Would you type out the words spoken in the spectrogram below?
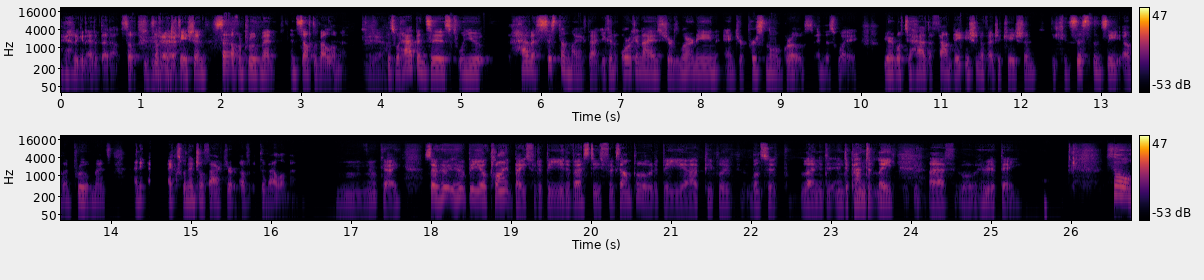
I guess we can edit that out. So self-education, self-improvement, and self-development. Because yeah. what happens is when you have a system like that, you can organize your learning and your personal growth in this way. You're able to have the foundation of education, the consistency of improvement, and the exponential factor of development. Mm, okay. So who who would be your client base? Would it be universities, for example, or would it be uh, people who want to learn independently? Uh, who would it be? So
